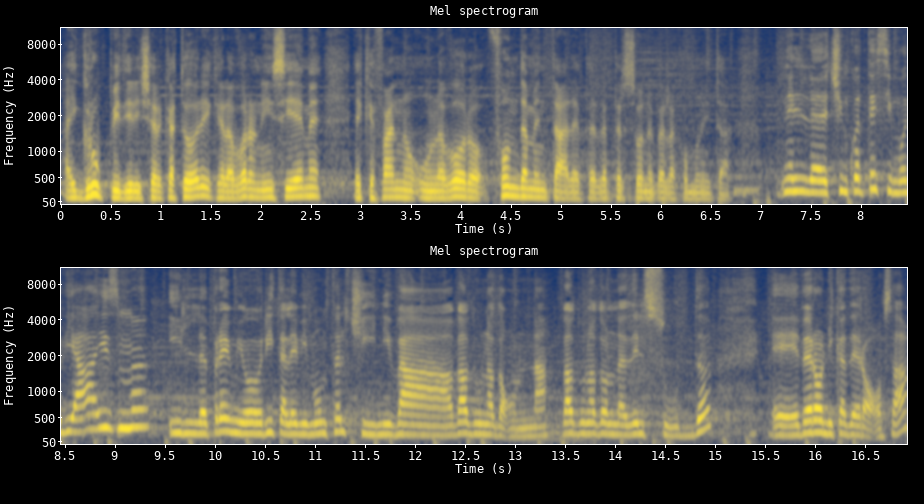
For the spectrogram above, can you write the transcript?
ai gruppi di ricercatori che lavorano insieme e che fanno un lavoro fondamentale per le persone per la comunità. Nel cinquantesimo di AISM il premio Rita Levi Montalcini va, va ad una donna, va ad una donna del sud eh, Veronica De Rosa,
